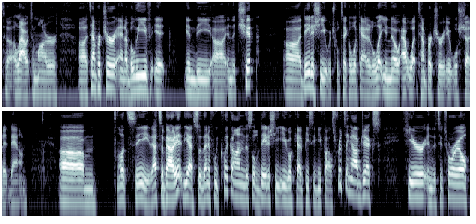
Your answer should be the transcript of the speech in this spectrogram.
to allow it to monitor uh, temperature. And I believe it in the, uh, in the chip uh, data sheet, which we'll take a look at, it'll let you know at what temperature it will shut it down. Um, let's see, that's about it. Yeah, so then if we click on this little datasheet EagleCAD PCB files fritzing objects here in the tutorial,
